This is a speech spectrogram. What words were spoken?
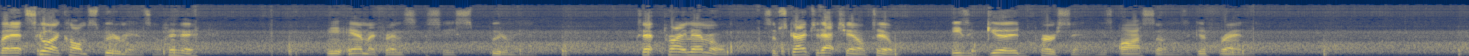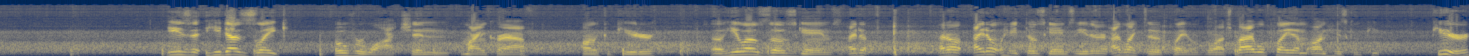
But at school I call him Spooderman, so Me and my friends say Spooderman. Except Prime Emerald. Subscribe to that channel too. He's a good person. He's awesome. He's a good friend. He's a, he does like Overwatch and Minecraft on the computer. So he loves those games. I don't I don't I don't hate those games either. I like to play Overwatch, but I will play them on his compu computer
